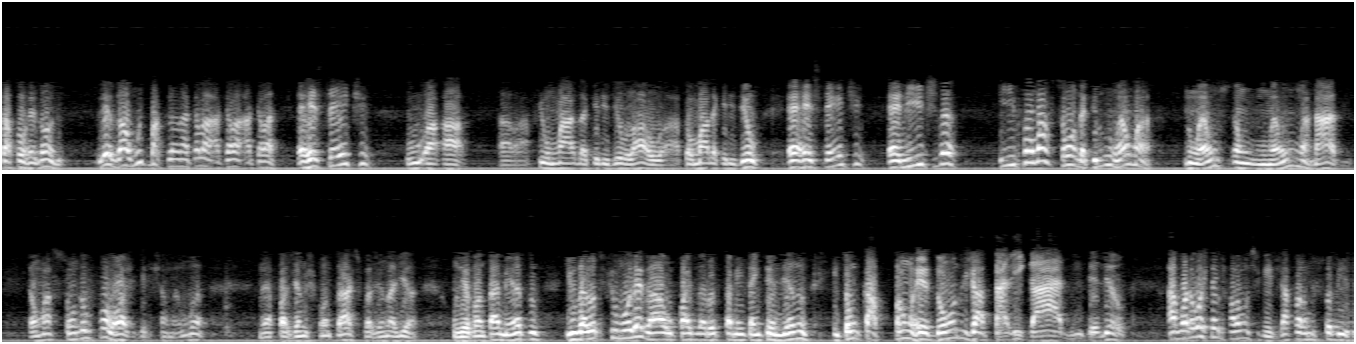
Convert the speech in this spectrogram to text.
Capão Redondo, legal, muito bacana, aquela, aquela, aquela, é recente, o, a, a, a filmada que ele deu lá, a tomada que ele deu, é recente, é nítida, e foi uma sonda, aquilo não é uma, não é, um, não é uma nave, é uma sonda ufológica que ele chama, é uma, né, fazendo os contatos, fazendo ali ó, um levantamento, e o garoto filmou legal, o pai do garoto também está entendendo, então o Capão Redondo já está ligado, entendeu? Agora eu gostaria de falar o seguinte, já falamos sobre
